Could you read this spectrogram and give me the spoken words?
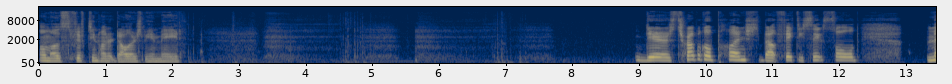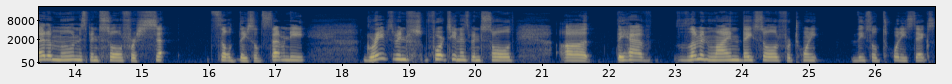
almost fifteen hundred dollars being made. There's Tropical Punch, about 56 sold. Meta Moon has been sold for se- sold. They sold 70. Grapes been 14 has been sold. Uh, they have lemon lime. They sold for 20. They sold 26,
